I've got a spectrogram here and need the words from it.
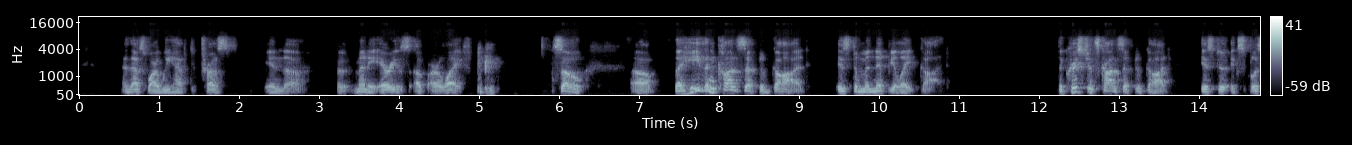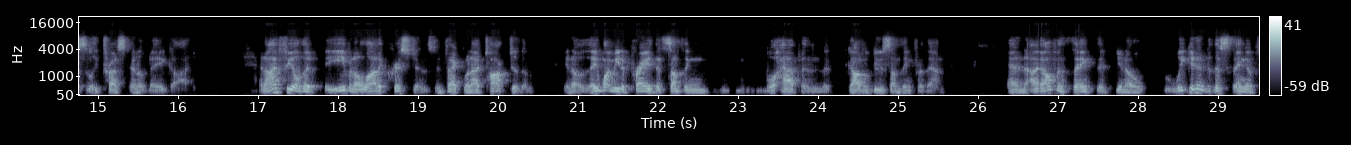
And that's why we have to trust in uh, uh many areas of our life. so, uh, the heathen concept of God is to manipulate God. The Christian's concept of God is to explicitly trust and obey God. And I feel that even a lot of Christians, in fact, when I talk to them, you know, they want me to pray that something will happen, that God will do something for them. And I often think that, you know, we get into this thing of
